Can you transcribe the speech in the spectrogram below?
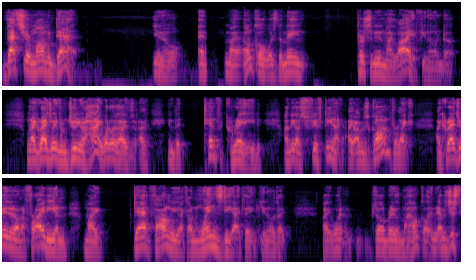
that's your mom and dad. You know, and my uncle was the main person in my life. You know, and uh, when I graduated from junior high, what was I? I in the tenth grade. I think I was fifteen. I, I I was gone for like I graduated on a Friday, and my dad found me like on Wednesday. I think you know, like I went and celebrated with my uncle, and it was just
